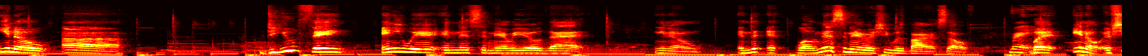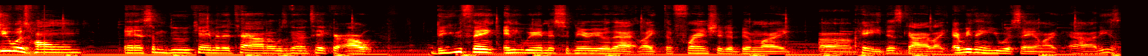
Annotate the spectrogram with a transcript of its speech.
You know, uh, do you think anywhere in this scenario that you know, in the, it, well, in this scenario, she was by herself, Right. but you know, if she was home and some dude came into town and was gonna take her out, do you think anywhere in this scenario that like the friend should have been like, um, hey, this guy, like everything you were saying, like, uh, these,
